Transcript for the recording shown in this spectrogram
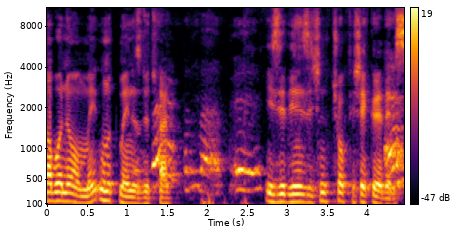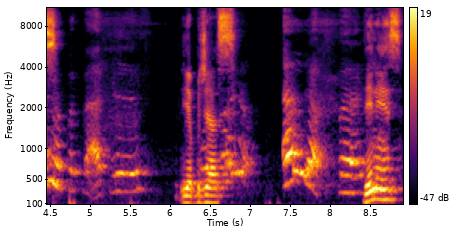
Abone olmayı unutmayınız lütfen. İzlediğiniz için çok teşekkür ederiz. Yapacağız. Deniz,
